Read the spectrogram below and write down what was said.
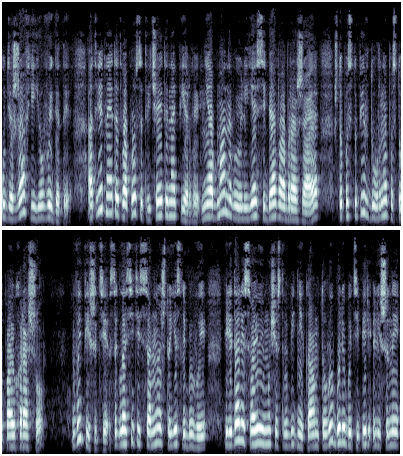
удержав ее выгоды? Ответ на этот вопрос отвечает и на первый. Не обманываю ли я себя, воображая, что, поступив дурно, поступаю хорошо? Вы пишете, согласитесь со мной, что если бы вы передали свое имущество беднякам, то вы были бы теперь лишены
